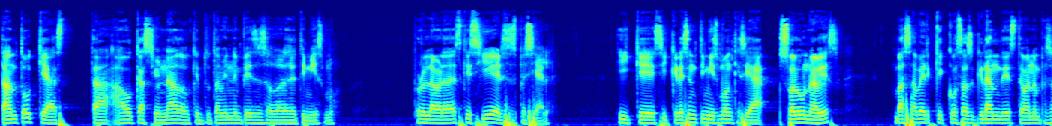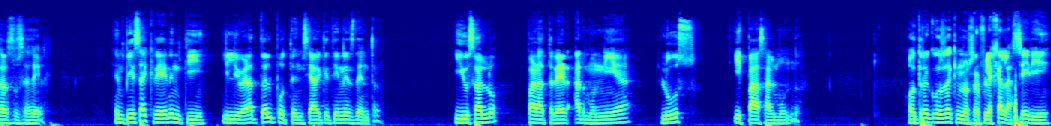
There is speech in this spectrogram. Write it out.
tanto que hasta ha ocasionado que tú también empieces a dudar de ti mismo. Pero la verdad es que sí eres especial. Y que si crees en ti mismo, aunque sea solo una vez, vas a ver qué cosas grandes te van a empezar a suceder. Empieza a creer en ti y libera todo el potencial que tienes dentro. Y úsalo para traer armonía, luz y paz al mundo. Otra cosa que nos refleja la serie,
